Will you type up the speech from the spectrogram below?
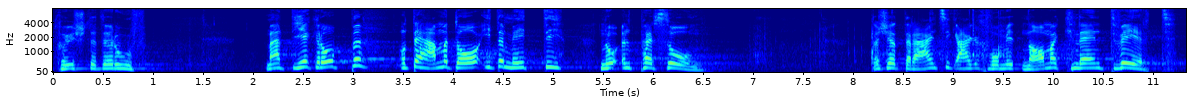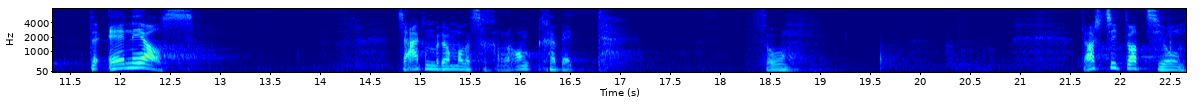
die Küste darauf. Wir haben diese Gruppe und dann haben wir hier in der Mitte noch eine Person. Das ist ja der einzige, eigentlich, der mit Namen genannt wird der Eneas. Sagen wir doch mal ein Krankenbett. So. Das ist die Situation.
